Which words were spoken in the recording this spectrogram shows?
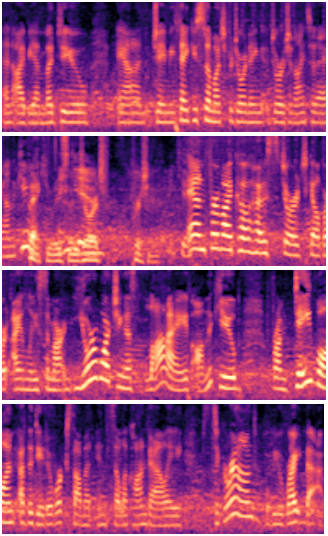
and IBM. Madhu and Jamie, thank you so much for joining George and I today on theCUBE. Thank you, Lisa thank and you. George. Appreciate it. Thank you. And for my co-host George Gilbert, I'm Lisa Martin. You're watching us live on theCUBE from day one of the DataWorks Summit in Silicon Valley. Stick around, we'll be right back.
